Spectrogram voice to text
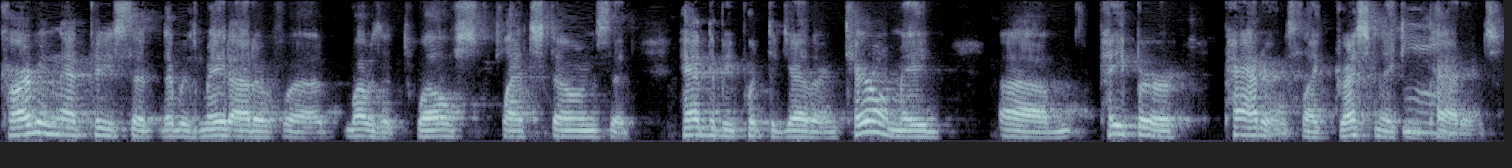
carving that piece that, that was made out of uh, what was it 12 flat stones that had to be put together and carol made um, paper patterns, like dressmaking mm. patterns.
